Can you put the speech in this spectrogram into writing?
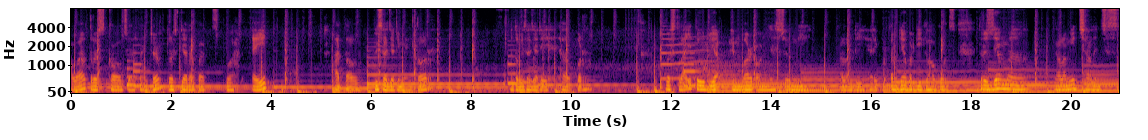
awal terus call to adventure terus dia dapat sebuah aid atau bisa jadi mentor atau bisa jadi helper. Terus setelah itu dia embark on his journey. Kalau di Harry Potter dia pergi ke Hogwarts. Terus dia mengalami challenges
